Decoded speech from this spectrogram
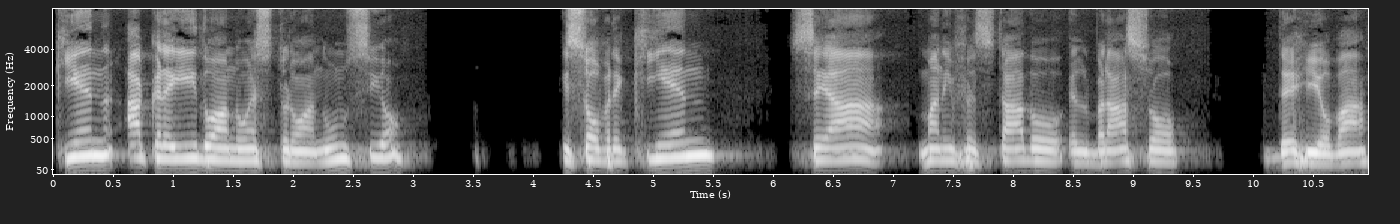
¿Quién ha creído a nuestro anuncio? ¿Y sobre quién se ha manifestado el brazo de Jehová.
